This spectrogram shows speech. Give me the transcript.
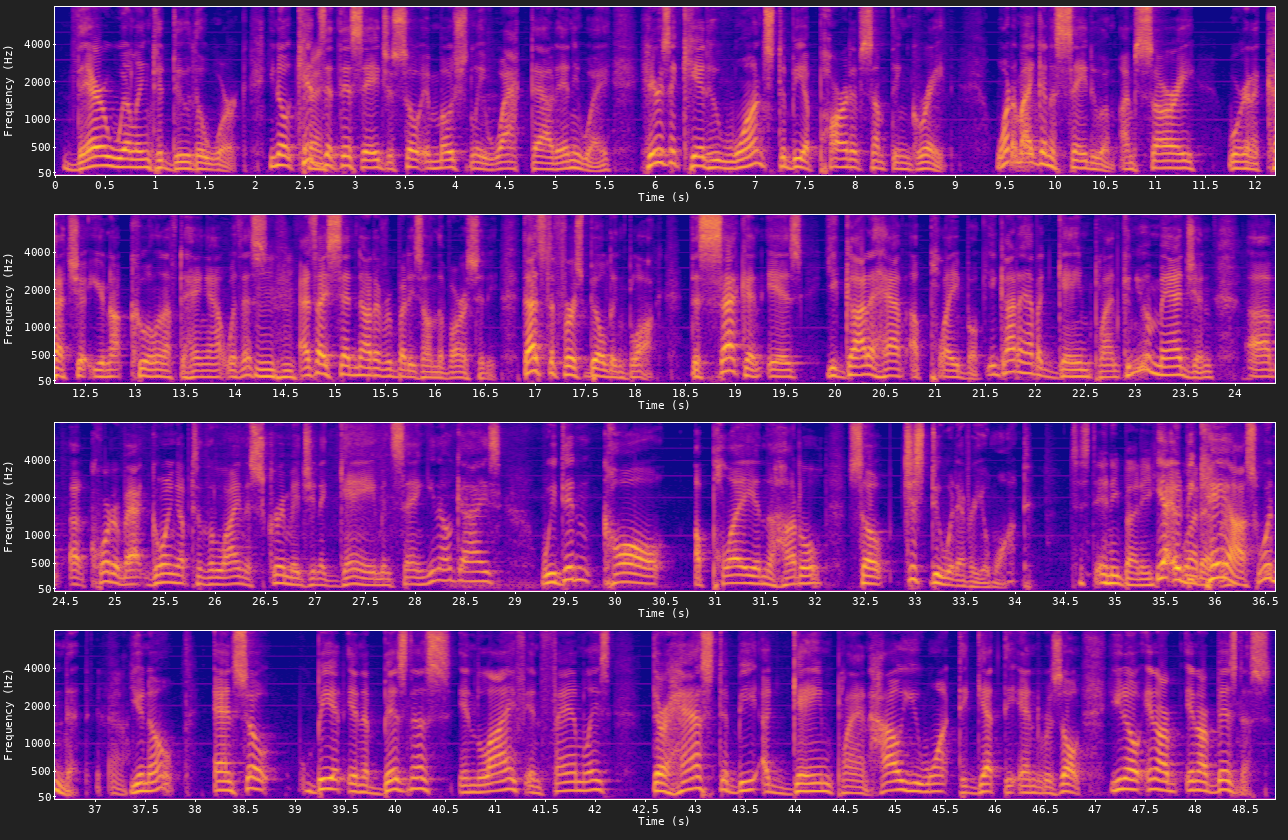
they're willing to do the work. You know, kids Okay. at this age are so emotionally whacked out anyway. Here's a kid who wants to be a part of something great. What am I going to say to him? I'm sorry, we're going to cut you. You're not cool enough to hang out with us. As I said, not everybody's on the varsity. That's the first building block. The second is you got to have a playbook. You got to have a game plan. Can you imagine um, a quarterback going up to the line of scrimmage in a game and saying, you know, guys, we didn't call a play in the huddle, so just do whatever you want. Just anybody. Yeah, it would whatever. be chaos, wouldn't it? You know? And so, be it in a business, in life, in families, there has to be a game plan how you want to get the end result. You know, in our in our business,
